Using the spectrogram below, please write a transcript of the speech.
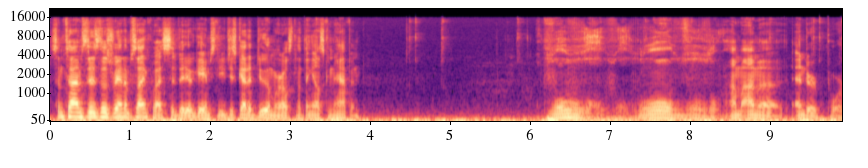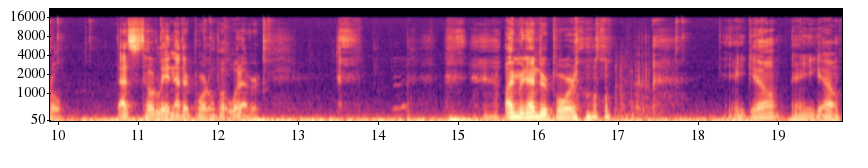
sometimes there's those random side quests in video games, and you just got to do them, or else nothing else can happen. I'm I'm a ender portal. That's totally another portal, but whatever. I'm an ender portal. there you go. There you go.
